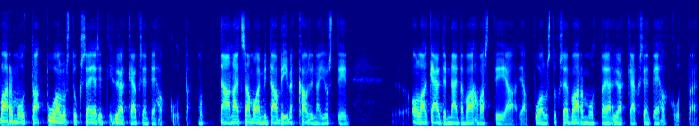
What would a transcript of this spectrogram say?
varmuutta puolustukseen ja sitten hyökkäykseen tehokkuutta, mutta nämä on näitä samoja, mitä on viime kausina justiin, ollaan käyty näitä vahvasti ja, ja puolustukseen varmuutta ja hyökkäykseen tehokkuutta, Et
